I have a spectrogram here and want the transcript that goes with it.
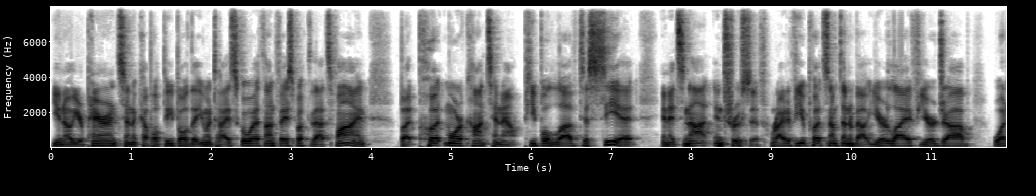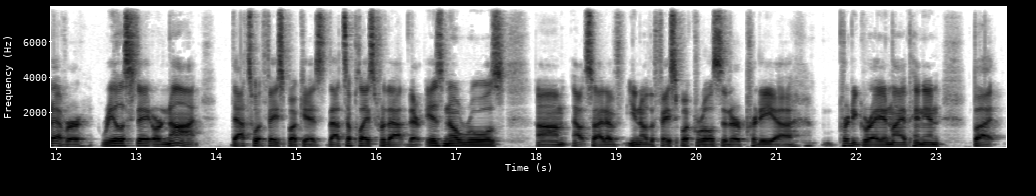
you know, your parents and a couple of people that you went to high school with on Facebook, that's fine. But put more content out. People love to see it and it's not intrusive, right? If you put something about your life, your job, whatever, real estate or not, that's what Facebook is. That's a place for that. There is no rules um, outside of you know the Facebook rules that are pretty uh, pretty gray in my opinion. But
